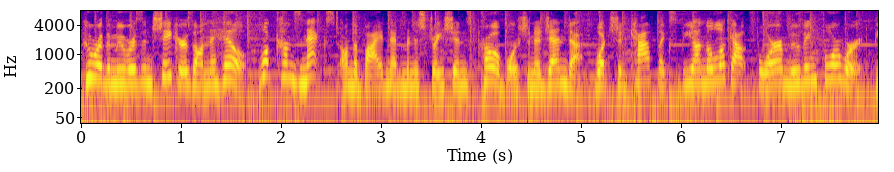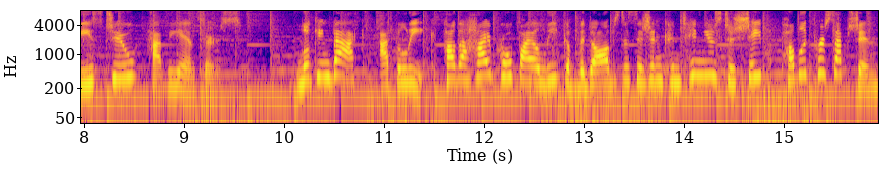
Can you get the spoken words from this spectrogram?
Who are the movers and shakers on the Hill? What comes next on the Biden administration's pro abortion agenda? What should Catholics be on the lookout for moving forward? These two have the answers. Looking back at the leak, how the high profile leak of the Dobbs decision continues to shape public perception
